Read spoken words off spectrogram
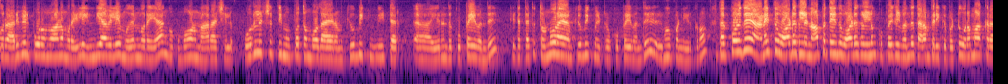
ஒரு அறிவியல் பூர்வமான முறையில் இந்தியாவிலே முதல் முறையாக இங்கே கும்பகோணம் நகராட்சியில் ஒரு லட்சத்தி முப்பத்தொம்போதாயிரம் கியூபிக் மீட்டர் இருந்த குப்பையை வந்து கிட்டத்தட்ட தொண்ணூறாயிரம் கியூபிக் மீட்டர் குப்பை வந்து ரிமூவ் பண்ணியிருக்கிறோம். தற்பொழுது அனைத்து வார்டுகளில் நாற்பத்தைந்து வார்டுகளிலும் குப்பைகள் வந்து தரம் பிரிக்கப்பட்டு உரமாக்குற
